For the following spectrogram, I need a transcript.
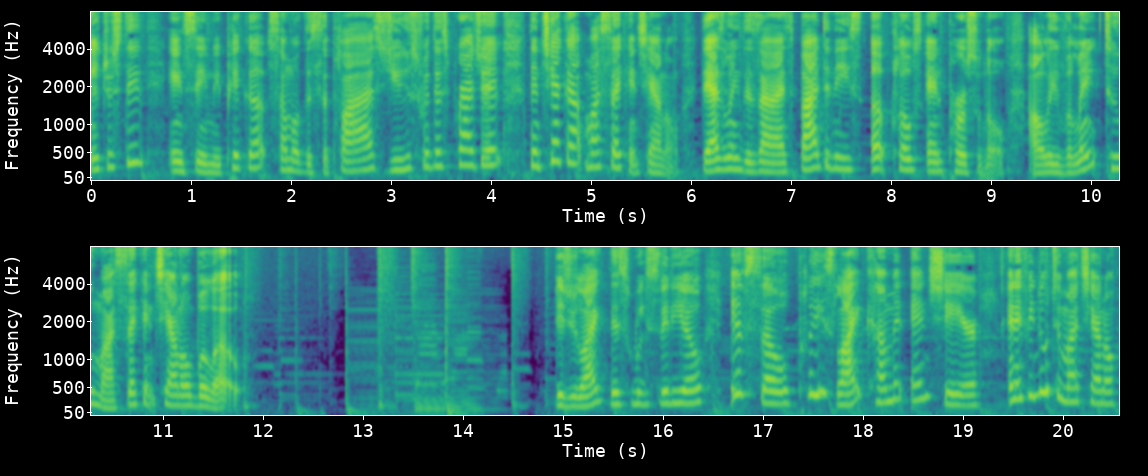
Interested in seeing me pick up some of the supplies used for this project? Then check out my second channel, Dazzling Designs by Denise Up Close and Personal. I'll leave a link to my second channel below. Did you like this week's video? If so, please like, comment, and share. And if you're new to my channel,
